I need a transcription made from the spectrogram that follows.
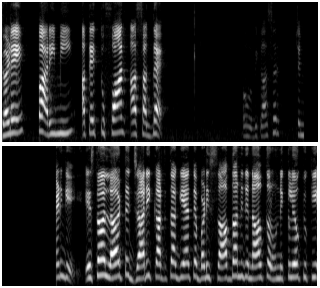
ਗੜੇ, ਭਾਰੀ ਮੀਂਹ ਅਤੇ ਤੂਫਾਨ ਆ ਸਕਦਾ ਹੈ। ਉਹ ਵਿਕਾਸ ਸਰ। ਰਹਿਣਗੇ ਇਸ ਦਾ ਅਲਰਟ ਜਾਰੀ ਕਰ ਦਿੱਤਾ ਗਿਆ ਤੇ ਬੜੀ ਸਾਵਧਾਨੀ ਦੇ ਨਾਲ ਘਰੋਂ ਨਿਕਲਿਓ ਕਿਉਂਕਿ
